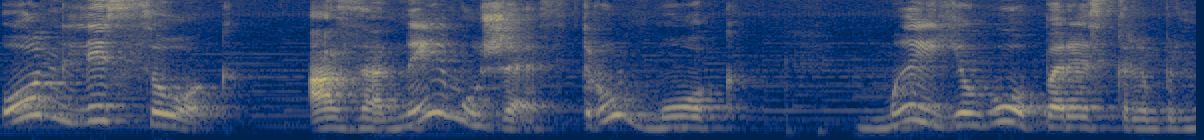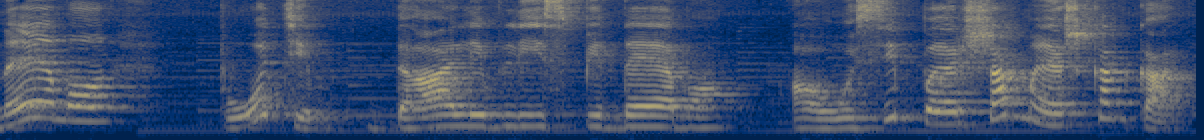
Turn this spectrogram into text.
он лісок, а за ним уже струмок. Ми його перестрибнемо, потім далі в ліс підемо. А ось і перша мешканка,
